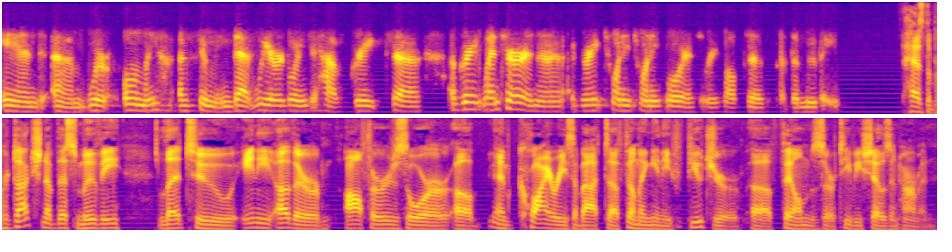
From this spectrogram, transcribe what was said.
and um, we're only assuming that we are going to have great uh, a great winter and a, a great 2024 as a result of, of the movie has the production of this movie led to any other offers or uh, inquiries about uh, filming any future uh, films or TV shows in Hermann?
